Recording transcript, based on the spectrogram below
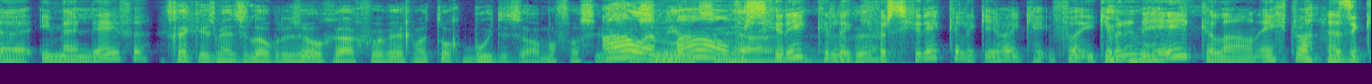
uh, in mijn leven. Het gekke is, mensen lopen er zo graag voor weg, maar toch boeit het ze allemaal fasc- fascinerend. Allemaal, Ja, verschrikkelijk, verschrikkelijk. Ja, ik, ik, ik heb er een hekel aan, echt waar. Als ik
